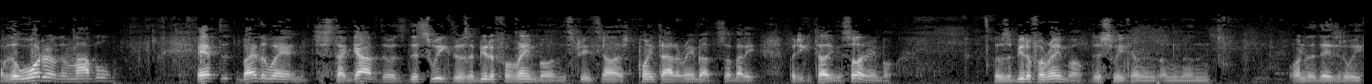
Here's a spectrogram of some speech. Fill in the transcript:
of the water of the Mabul. After, by the way, and just agav, there was this week there was a beautiful rainbow in the streets. You know, I just point out a rainbow to somebody, but you can tell you saw a rainbow. There was a beautiful rainbow this week on, on, on one of the days of the week.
